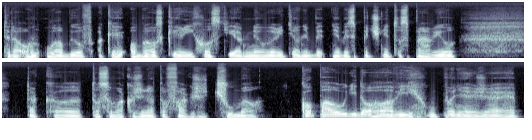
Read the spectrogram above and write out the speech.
teda on urobil v akej obrovskej rýchlosti, ak neuveriteľne nebezpečne to spravil, tak eh, to som akože na to fakt, že čumel. Kopal ľudí do hlavy úplne, že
